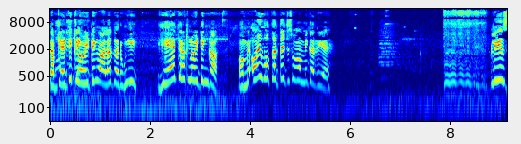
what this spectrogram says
तब कह रही थी क्लोइटिंग वाला करूँगी। ये है तेरा क्लोइटिंग का। मम्मी ओए वो करते है जिसमें मम्मी कर रही है। प्लीज़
